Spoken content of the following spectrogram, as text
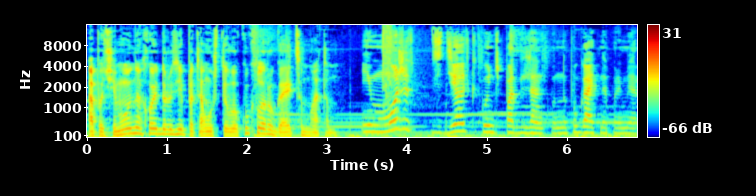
А почему он находит друзей? Потому что его кукла ругается матом. И может сделать какую-нибудь подлянку, напугать, например,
